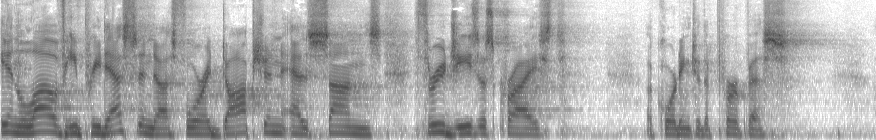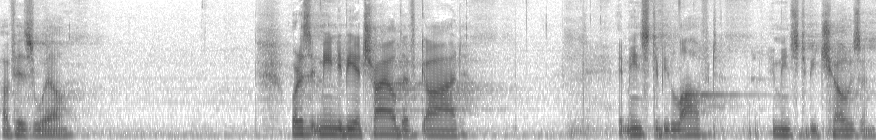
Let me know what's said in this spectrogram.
In love, he predestined us for adoption as sons through Jesus Christ according to the purpose of his will. What does it mean to be a child of God? It means to be loved, it means to be chosen.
